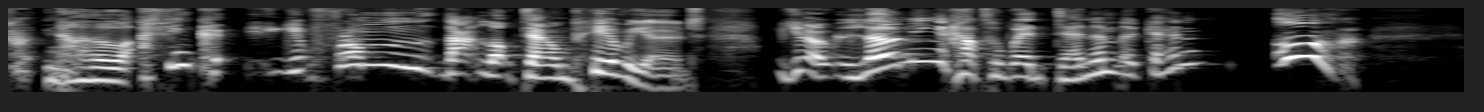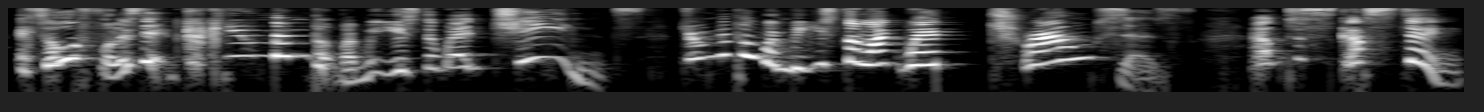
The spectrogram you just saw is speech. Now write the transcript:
don't know. I think from that lockdown period, you know, learning how to wear denim again. Ugh. It's awful, isn't it? Can you remember when we used to wear jeans? Do you remember when we used to like wear trousers? How disgusting.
